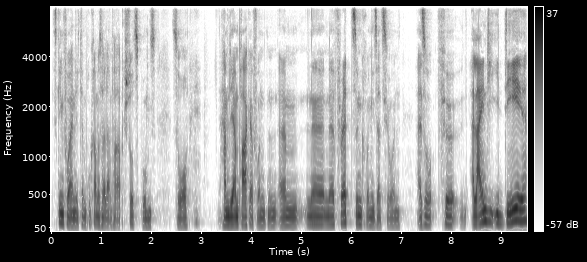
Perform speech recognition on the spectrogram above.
Das ging vorher nicht. Dein Programm ist halt einfach abgestürzt, booms. So haben die am Park erfunden. Ähm, eine, eine Thread-Synchronisation. Also für allein die Idee,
